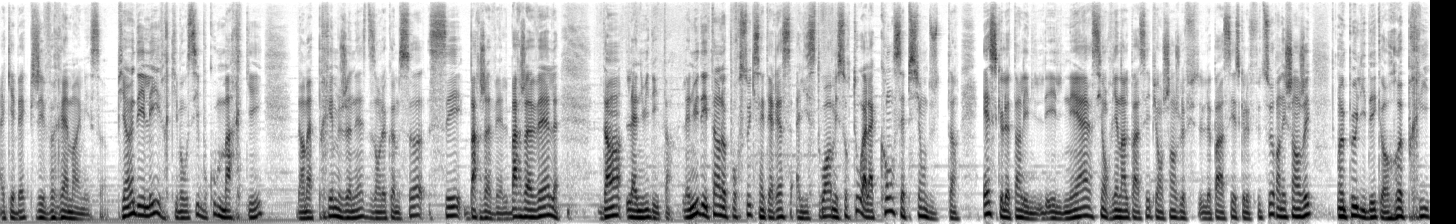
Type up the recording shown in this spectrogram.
à Québec, j'ai vraiment aimé ça. Puis un des livres qui m'a aussi beaucoup marqué dans ma prime jeunesse, disons-le comme ça, c'est Barjavel. Barjavel, dans La Nuit des Temps. La Nuit des Temps, là, pour ceux qui s'intéressent à l'histoire, mais surtout à la conception du temps. Est-ce que le temps est linéaire? Si on revient dans le passé puis on change le, passé, est-ce que le futur en est changé? Un peu l'idée qu'a repris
